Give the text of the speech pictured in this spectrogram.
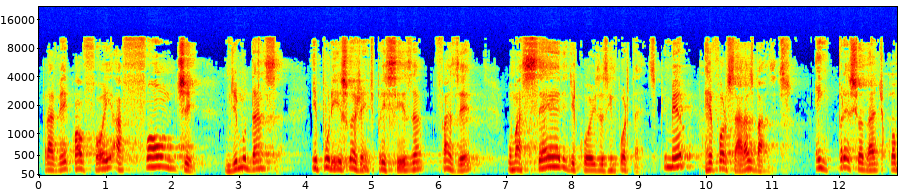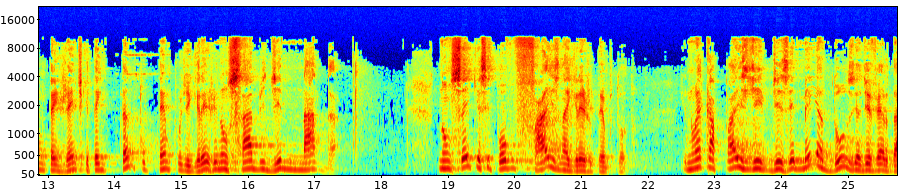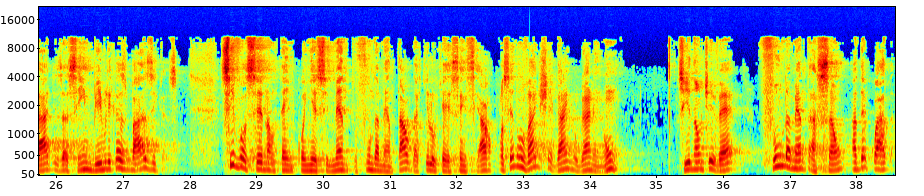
para ver qual foi a fonte de mudança. E por isso a gente precisa fazer uma série de coisas importantes. Primeiro, reforçar as bases. É impressionante como tem gente que tem tanto tempo de igreja e não sabe de nada. Não sei o que esse povo faz na igreja o tempo todo não é capaz de dizer meia dúzia de verdades assim bíblicas básicas. Se você não tem conhecimento fundamental daquilo que é essencial, você não vai chegar em lugar nenhum se não tiver fundamentação adequada.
